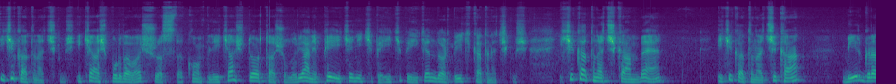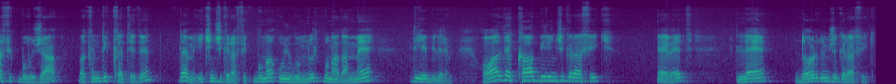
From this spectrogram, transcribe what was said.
2 katına çıkmış. 2H burada var. Şurası da komple 2H 4H olur. Yani P iken 2P, 2P iken 4P 2 katına çıkmış. 2 katına çıkan ben 2 katına çıkan bir grafik bulacağım. Bakın dikkat edin. Değil mi? İkinci grafik buna uygundur. Buna da M diyebilirim. O halde K birinci grafik. Evet. L dördüncü grafik.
